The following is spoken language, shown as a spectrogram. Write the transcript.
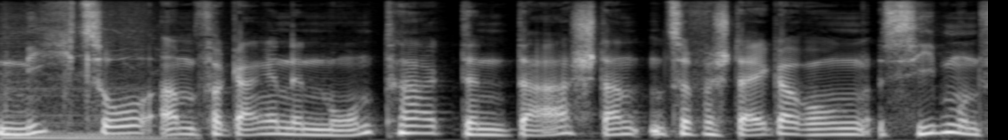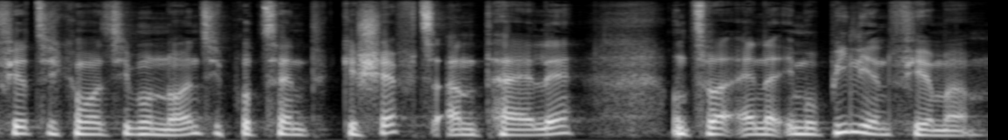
Nicht so am vergangenen Montag, denn da standen zur Versteigerung 47,97 Prozent Geschäftsanteile und zwar einer Immobilienfirma.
